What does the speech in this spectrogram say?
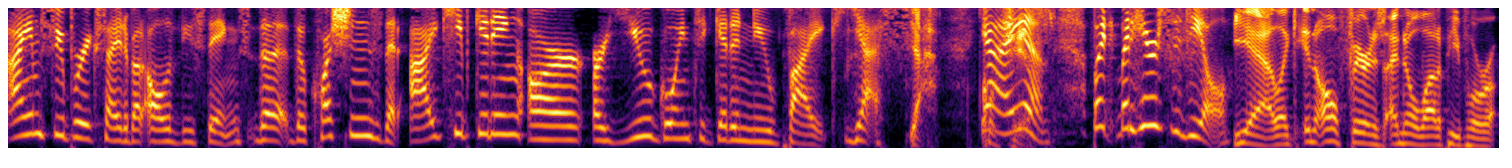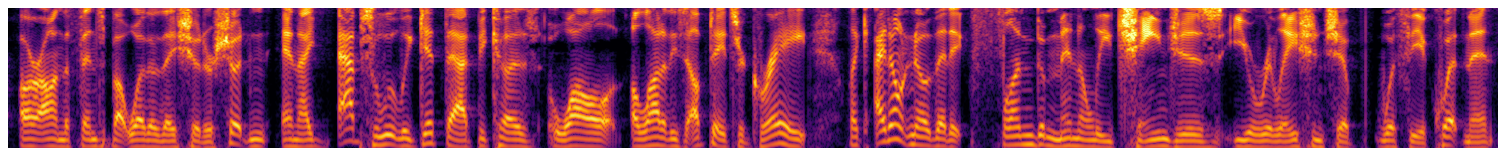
i am super excited about all of these things the the questions that i keep getting are are you going to get a new bike yes Yeah. Yeah i am but but here's the deal Yeah, like in all fairness, I know a lot of people are, are on the fence about whether they should or shouldn't, and I absolutely get that because while a lot of these updates are great, like I don't know that it fundamentally changes your relationship with the equipment.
